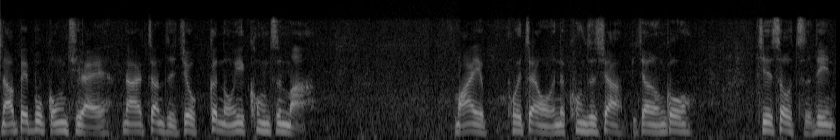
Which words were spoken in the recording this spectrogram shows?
然后背部拱起来，那这样子就更容易控制马，马也会在我们的控制下比较能够接受指令。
